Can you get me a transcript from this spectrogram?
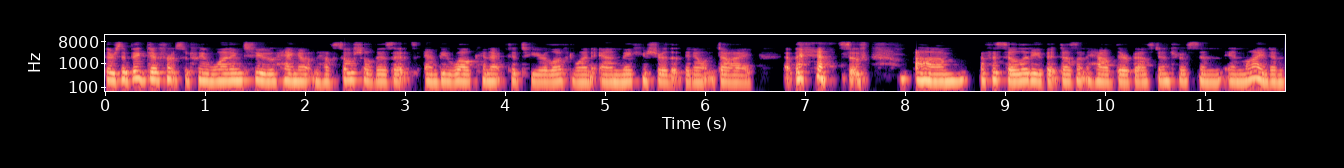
there's a big difference between wanting to hang out and have social visits and be well connected to your loved one and making sure that they don't die at the hands of um, a facility that doesn't have their best interests in, in mind. And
